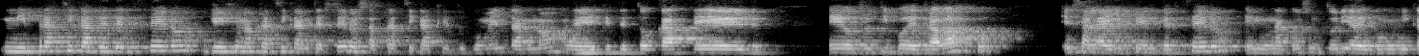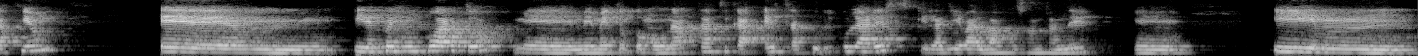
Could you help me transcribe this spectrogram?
mis prácticas de tercero, yo hice una práctica en tercero, esas prácticas que tú comentas, ¿no? Eh, que te toca hacer otro tipo de trabajo esa la hice en tercero, en una consultoría de comunicación. Em, y después en cuarto me, meto como unas prácticas extracurriculares que las lleva el Banco Santander. Eh, y,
